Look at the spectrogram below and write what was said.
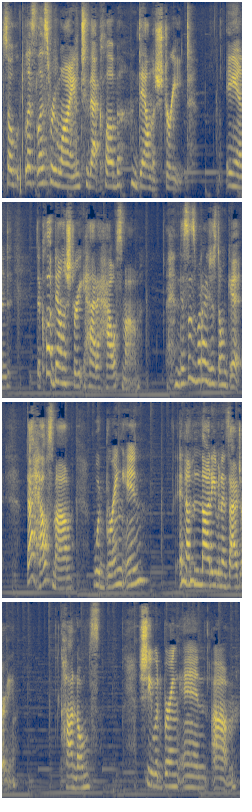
So let's let's rewind to that club down the street. And the club down the street had a house mom and this is what I just don't get. That house mom would bring in, and I'm not even exaggerating, condoms. She would bring in um,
